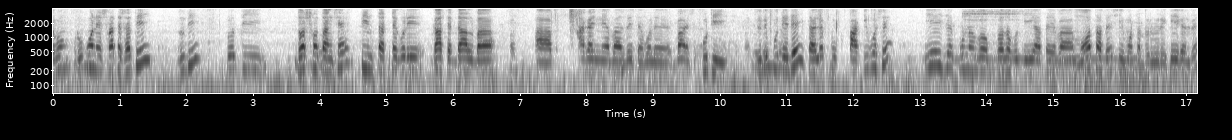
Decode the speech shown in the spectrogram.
এবং রোপণের সাথে সাথেই যদি প্রতি দশ শতাংশে তিন চারটা করে গাছের ডাল বা আহ, আগাইনিয়া বা যেটা বলে বা কুটি যদি পুঁতে দেয় তাহলে পাখি বসে এই যে পূর্ণাঙ্গ প্রজাপতি আছে বা মত আছে, সেই মতটা ধরে ধরে খেয়ে ফেলবে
